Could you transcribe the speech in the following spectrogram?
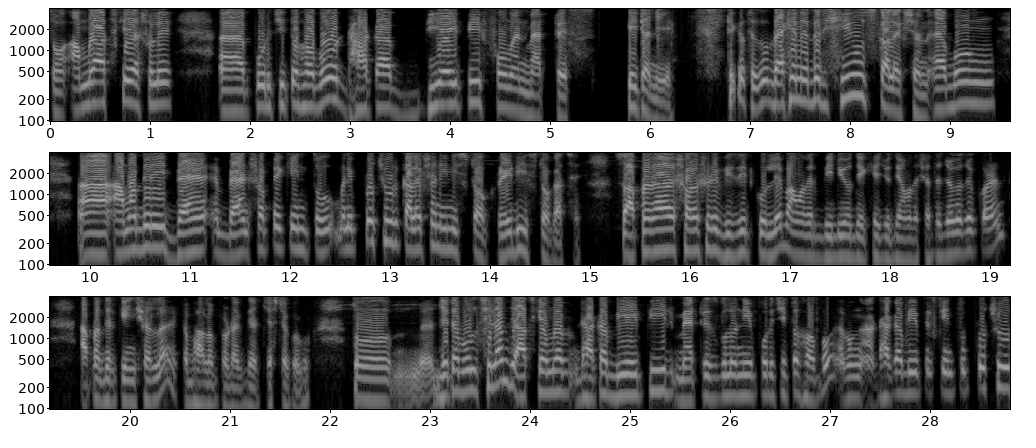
so আমরা আজকে আসলে পরিচিত হব Dhaka BIP foam and mattress এটা নিয়ে। ঠিক আছে? তো দেখেন এদের হিউজ কালেকশন এবং আমাদের এই ব্র্যান্ড শপে কিন্তু মানে প্রচুর collection in stock ready stock আছে। সো আপনারা সরাসরি ভিজিট করলে বা আমাদের ভিডিও দেখে যদি আমাদের সাথে যোগাযোগ করেন, আপনাদেরকে ইনশাল্লাহ একটা ভালো প্রোডাক্ট দেওয়ার চেষ্টা করব। তো, যেটা বলছিলাম যে আজকে আমরা ঢাকা বিআইপির ম্যাট্রেসগুলো নিয়ে পরিচিত হব এবং ঢাকা বিআইপির কিন্তু প্রচুর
